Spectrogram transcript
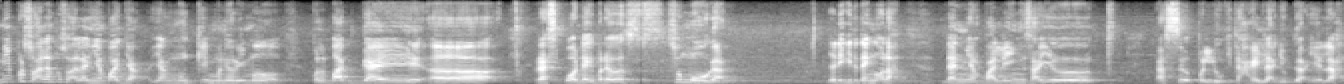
Ini persoalan-persoalan yang banyak yang mungkin menerima pelbagai uh, respon daripada semua orang. Jadi kita tengoklah dan yang paling saya rasa perlu kita highlight juga ialah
